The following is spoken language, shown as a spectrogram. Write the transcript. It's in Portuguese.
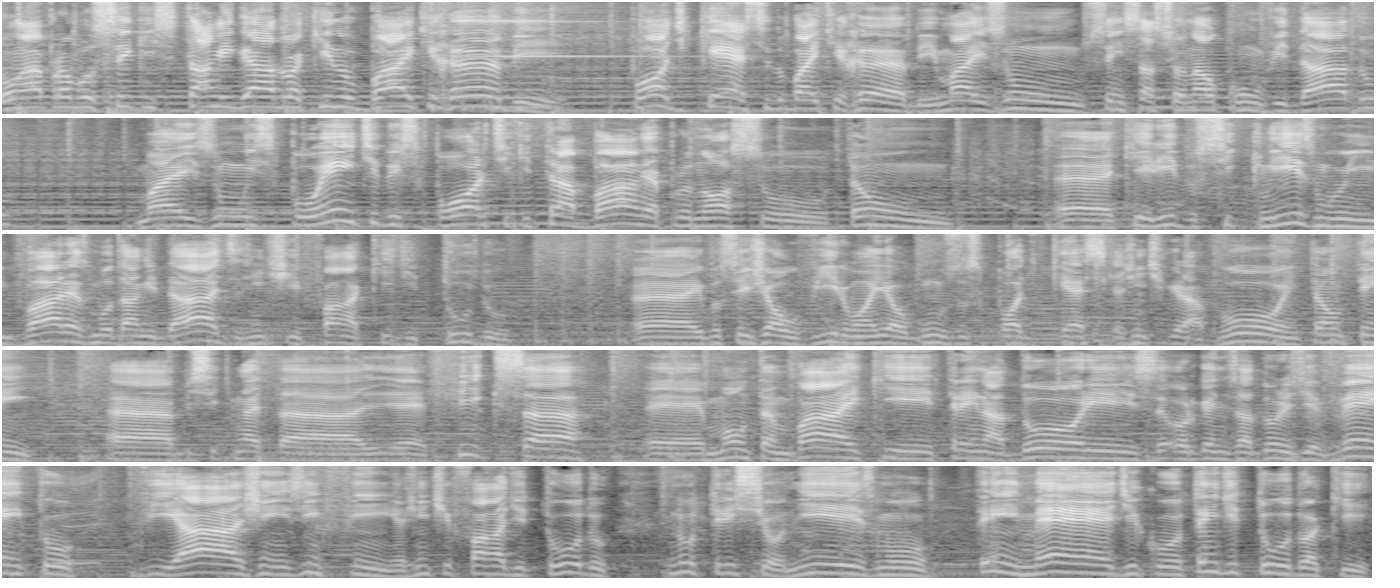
Olá para você que está ligado aqui no Bike Hub, podcast do Bike Hub. Mais um sensacional convidado, mais um expoente do esporte que trabalha para o nosso tão é, querido ciclismo em várias modalidades. A gente fala aqui de tudo é, e vocês já ouviram aí alguns dos podcasts que a gente gravou. Então tem é, bicicleta é, fixa, é, mountain bike, treinadores, organizadores de evento, viagens, enfim, a gente fala de tudo, nutricionismo, tem médico, tem de tudo aqui.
